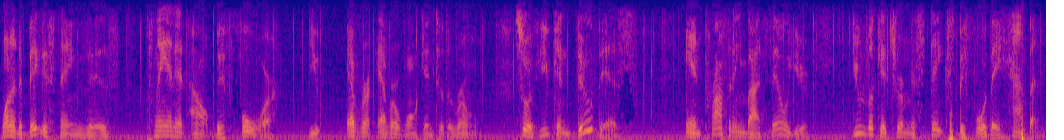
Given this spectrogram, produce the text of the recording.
One of the biggest things is plan it out before you ever ever walk into the room. So if you can do this in profiting by failure, you look at your mistakes before they happen.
